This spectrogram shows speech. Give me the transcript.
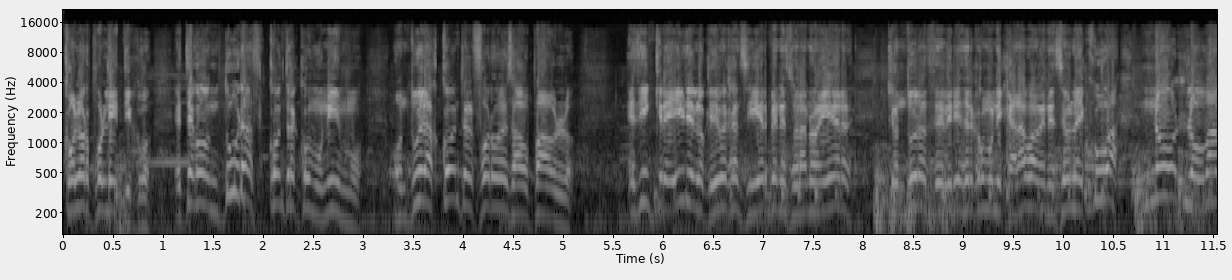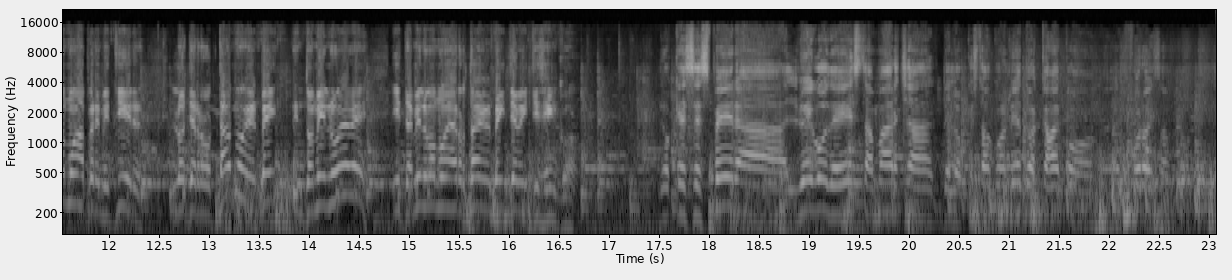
color político, este es Honduras contra el comunismo, Honduras contra el Foro de Sao Paulo. Es increíble lo que dijo el canciller venezolano ayer, que Honduras debería ser como Nicaragua, Venezuela y Cuba. No lo vamos a permitir. Lo derrotamos en, en 2009 y también lo vamos a derrotar en el 2025. Lo que se espera luego de esta marcha, de lo que está ocurriendo acá con el Foro de San Paulo.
